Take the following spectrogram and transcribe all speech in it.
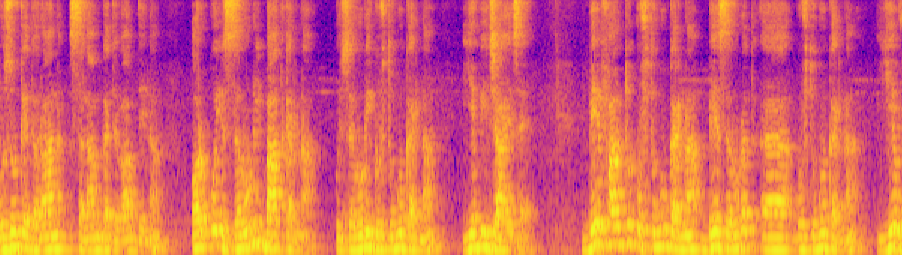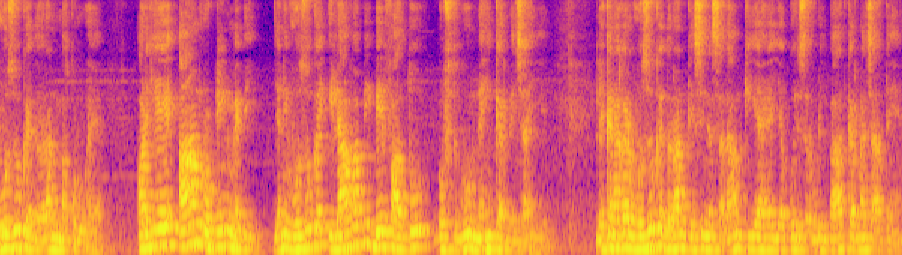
وضو کے دوران سلام کا جواب دینا اور کوئی ضروری بات کرنا، کوئی ضروری گفتگو کرنا یہ بھی جائز ہے۔ بے فالتو گفتگو کرنا، بے ضرورت گفتگو کرنا، یہ وضو کے دوران مقروع ہے۔ اور یہ عام روٹین میں بھی یعنی وضو کے علاوہ بھی بے فالتو گفتگو نہیں کرنی چاہیے۔ لیکن اگر وضو کے دوران کسی نے سلام کیا ہے یا کوئی ضروری بات کرنا چاہتے ہیں،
